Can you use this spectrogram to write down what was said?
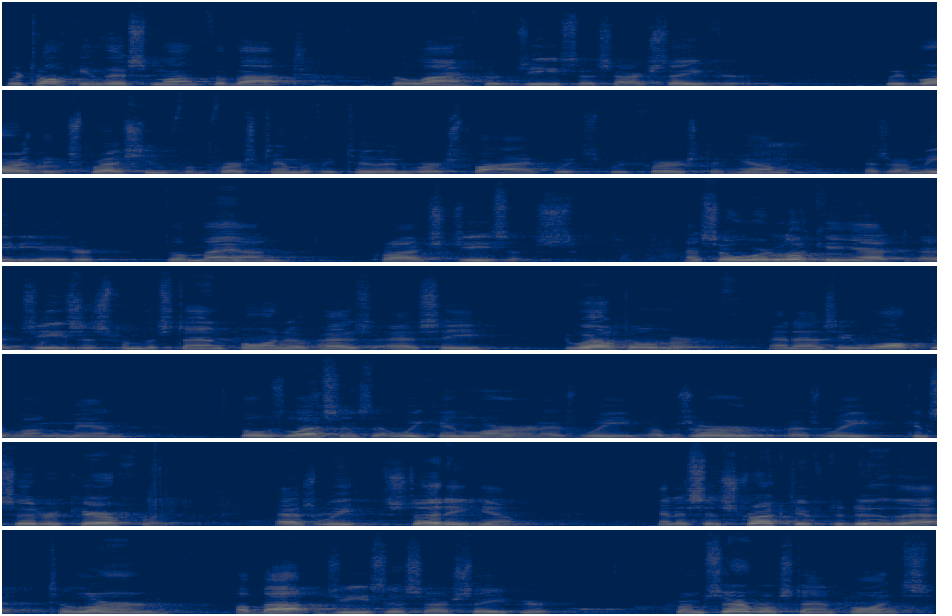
We're talking this month about the life of Jesus, our Savior. We borrowed the expression from 1 Timothy 2 and verse 5, which refers to him as our mediator, the man, Christ Jesus. And so we're looking at, at Jesus from the standpoint of as, as he dwelt on earth and as he walked among men, those lessons that we can learn as we observe, as we consider carefully, as we study him. And it's instructive to do that, to learn about Jesus, our Savior, from several standpoints.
